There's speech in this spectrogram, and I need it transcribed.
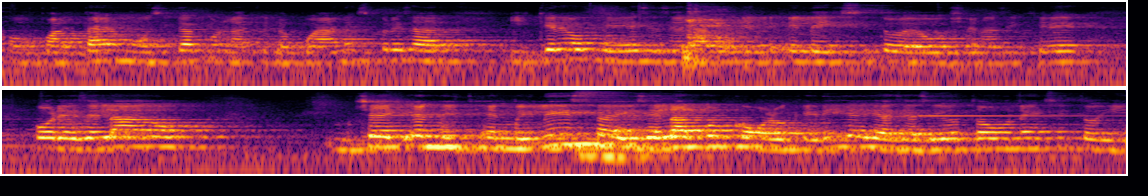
con falta de música con la que lo puedan expresar y creo que ese es el, el, el éxito de Ocean, así que por ese lado, check en mi, en mi, lista, hice el álbum como lo quería y así ha sido todo un éxito y,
